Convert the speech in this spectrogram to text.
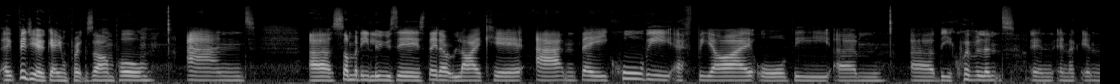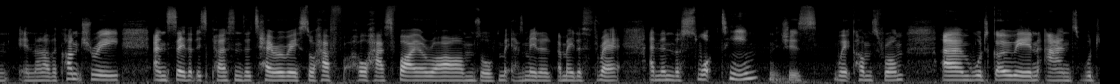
a video game, for example, and uh, somebody loses, they don't like it, and they call the FBI or the um, uh, the equivalent in, in, in, in another country and say that this person's a terrorist or have or has firearms or has made a made a threat, and then the SWAT team, which is where it comes from, um, would go in and would,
